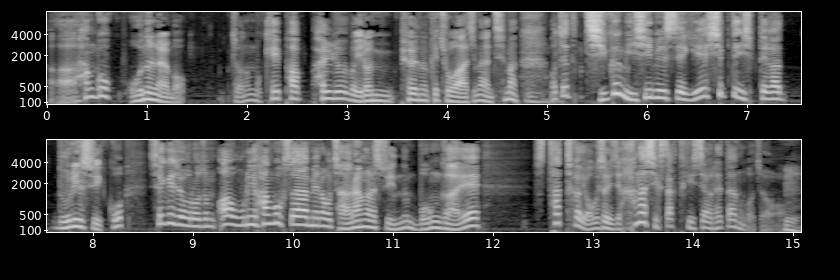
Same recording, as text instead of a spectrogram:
아, 한국 오늘날 뭐 저는 뭐 케이팝 한류 뭐 이런 표현을 그렇게 좋아하지는 않지만 어쨌든 지금 21세기에 10대 20대가 누릴 수 있고 세계적으로 좀 아 우리 한국 사람이라고 자랑할 수 있는 뭔가의 스타트가 여기서 이제 하나씩 싹 트기 시작을 했다는 거죠. 음.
